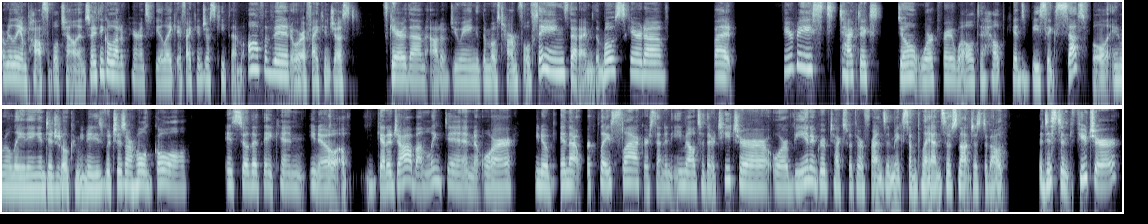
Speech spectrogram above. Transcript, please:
a really impossible challenge. So I think a lot of parents feel like if I can just keep them off of it, or if I can just scare them out of doing the most harmful things that I'm the most scared of. But fear-based tactics don't work very well to help kids be successful in relating in digital communities, which is our whole goal is so that they can, you know, get a job on LinkedIn or you know, in that workplace Slack or send an email to their teacher or be in a group text with their friends and make some plans. So it's not just about the distant future,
